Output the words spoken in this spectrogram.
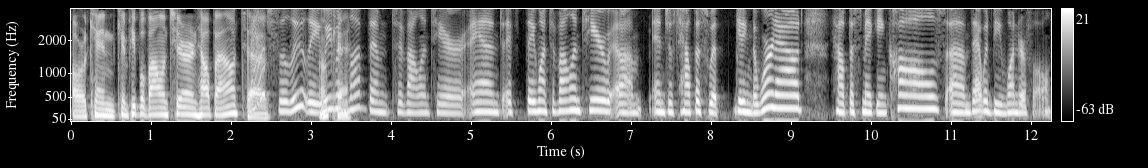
or can can people volunteer and help out? Uh, Absolutely. We would love them to volunteer. And if they want to volunteer um, and just help us with getting the word out, help us making calls, um, that would be wonderful.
